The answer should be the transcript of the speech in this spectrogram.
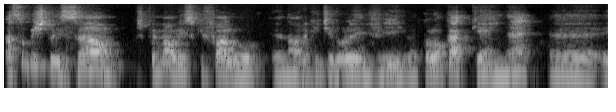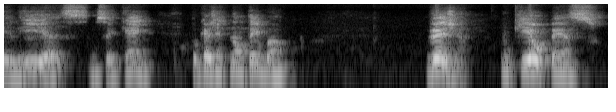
a substituição, acho que foi Maurício que falou, é, na hora que tirou Levi, vai colocar quem, né? É, Elias, não sei quem, porque a gente não tem banco. Veja, o que eu penso.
